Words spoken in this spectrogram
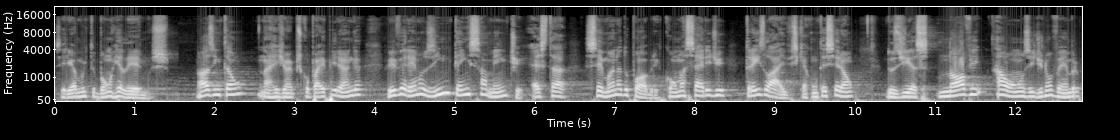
seria muito bom relermos. Nós, então, na região episcopal Ipiranga, viveremos intensamente esta Semana do Pobre, com uma série de três lives que acontecerão dos dias 9 a 11 de novembro,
